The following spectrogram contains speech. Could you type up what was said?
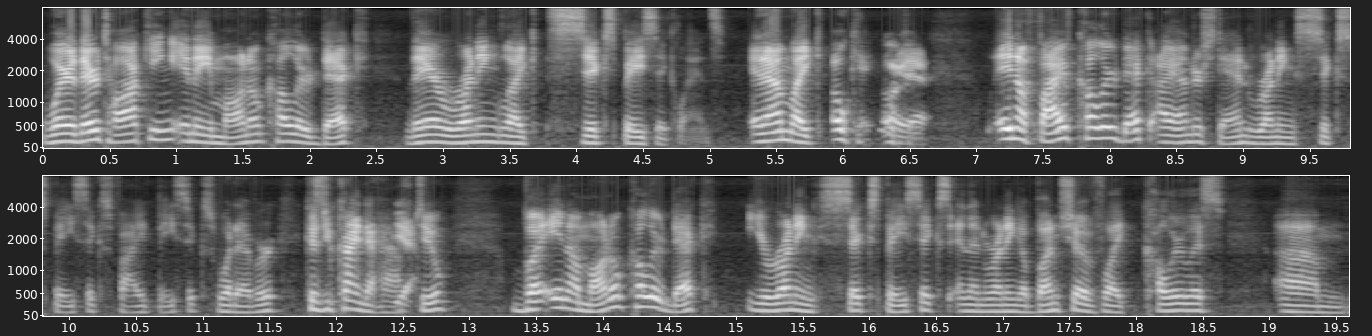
where they're talking in a monocolored deck. They're running like six basic lands, and I'm like, okay, Oh okay. yeah. In a five color deck, I understand running six basics, five basics, whatever, because you kind of have Yeah. to. But in a monocolored deck, you're running six basics and then running a bunch of like colorless um,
